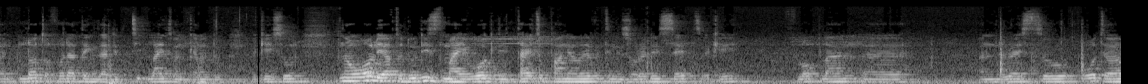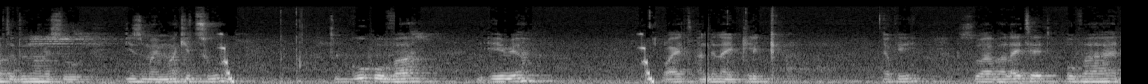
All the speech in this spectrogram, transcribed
a lot of other things that the light one cannot do. Okay so now all you have to do this is my work the title panel everything is already set okay? Floor plan uh, and the rest. So what i have to do now is to use my marquee tool to go over the area right? And then i click okay? So i've highlighted over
